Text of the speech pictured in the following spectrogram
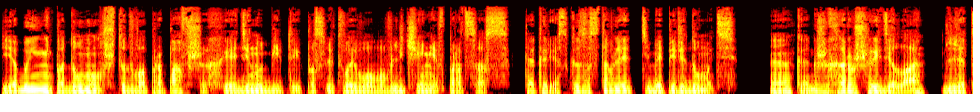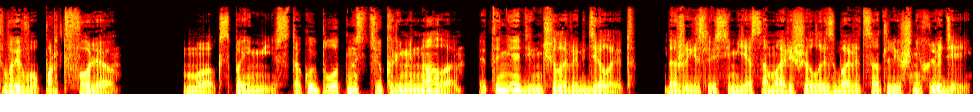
Я бы и не подумал, что два пропавших и один убитый после твоего вовлечения в процесс так резко заставляет тебя передумать. А как же хорошие дела для твоего портфолио? Макс, пойми, с такой плотностью криминала это не один человек делает. Даже если семья сама решила избавиться от лишних людей,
